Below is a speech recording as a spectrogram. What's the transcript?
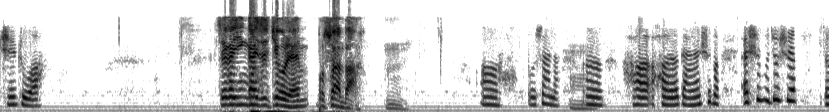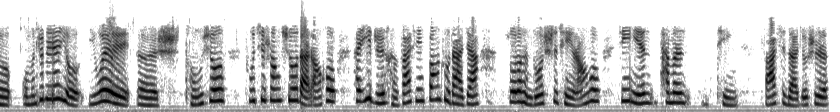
执着？这个应该是救人，不算吧？嗯哦，不算的。嗯嗯，好好的，感恩师傅。呃，师傅就是，呃，我们这边有一位呃同修夫妻双修的，然后他一直很发心帮助大家，做了很多事情。然后今年他们挺法喜的，就是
